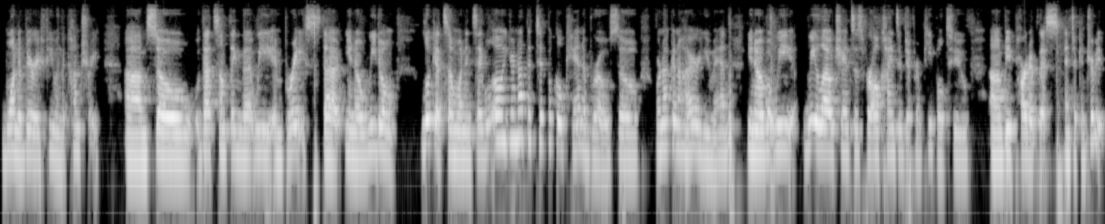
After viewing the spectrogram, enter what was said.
one of very few in the country. Um, so that's something that we embrace. That you know we don't look at someone and say, "Well, oh, you're not the typical cannabro, so we're not going to hire you, man." You know, but we we allow chances for all kinds of different people to um, be part of this and to contribute.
